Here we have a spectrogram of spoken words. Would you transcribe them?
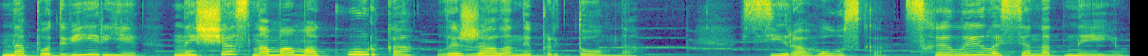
на подвір'ї нещасна мама курка лежала непритомна. Сіра гуска схилилася над нею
